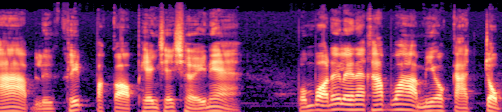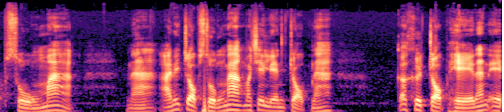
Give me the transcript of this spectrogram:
ภาพหรือคลิปประกอบเพลงเฉยๆเนี่ยผมบอกได้เลยนะครับว่ามีโอกาสจบสูงมากนะอันนี้จบสูงมากไม่ใช่เรียนจบนะก็คือจบเหนั่นเอ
